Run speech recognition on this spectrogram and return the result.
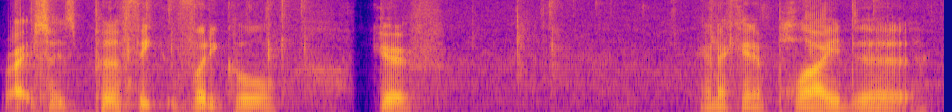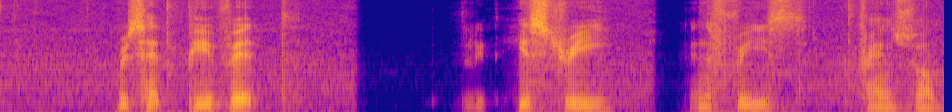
Right, so it's perfect vertical curve. And I can apply the reset pivot, delete history, and freeze transform.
